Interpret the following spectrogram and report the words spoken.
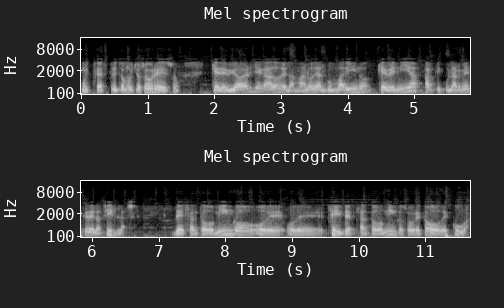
muy- que ha escrito mucho sobre eso, que debió haber llegado de la mano de algún marino que venía particularmente de las islas, de Santo Domingo o de, o de sí, de Santo Domingo sobre todo, de Cuba.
